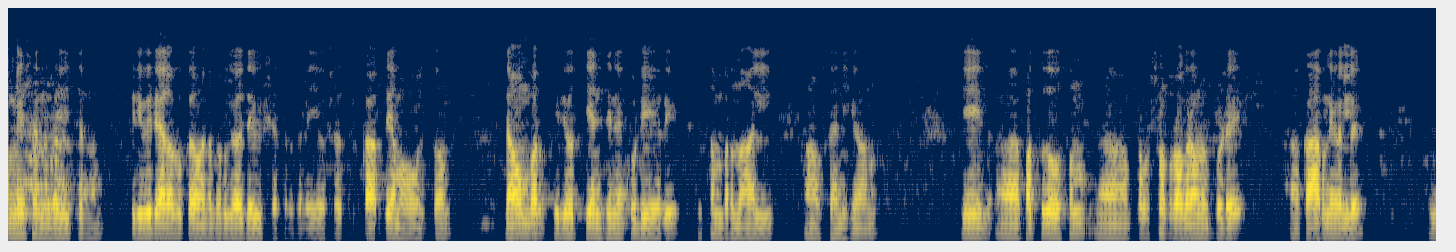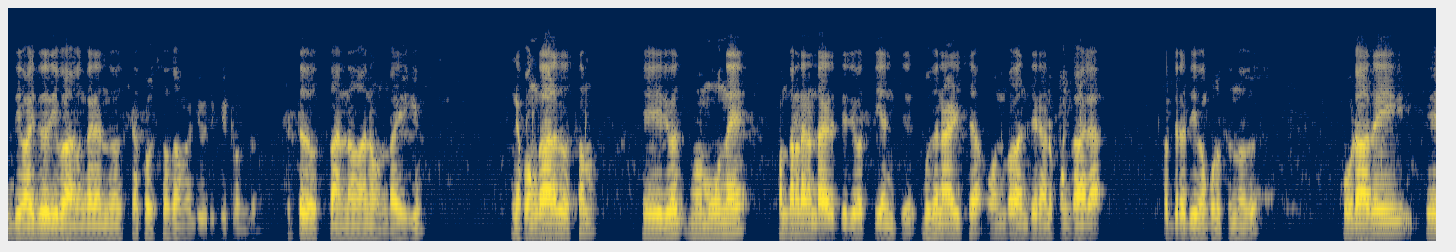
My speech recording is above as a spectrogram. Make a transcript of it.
അമ്മേശ്വരൻ ദേവീശ്വരണം തിരുവിരാലവുക്ക വനദുർഗ ദേവി ക്ഷേത്രത്തിലെ ഈ വർഷത്തെ കാർത്തിക മഹോത്സവം നവംബർ ഇരുപത്തിയഞ്ചിന് കൊടിയേറി ഡിസംബർ നാലിൽ അവസാനിക്കുകയാണ്. ഈ പത്ത് ദിവസം പ്രൊഫഷണൽ പ്രോഗ്രാം ഉൾപ്പെടെ ദി- വൈദ്യുത ദീപ അലങ്കാരം എന്നിവ ക്ഷേത്രോത്സവം വേണ്ടി ഒരുക്കിയിട്ടുണ്ട്. എട്ട് ദിവസത്തെ അന്നദാനം ഉണ്ടായിരിക്കും. പിന്നെ പൊങ്കാല ദിവസം ഈ ഇരുപത് മൂന്ന് പന്ത്രണ്ട് രണ്ടായിരത്തി ഇരുപത്തി അഞ്ച് ബുധനാഴ്ച ഒൻപത് അഞ്ചിനാണ് പൊങ്കാല ഭദ്രദീപം കൊളുത്തുന്നത്. കൂടാതെ ഈ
